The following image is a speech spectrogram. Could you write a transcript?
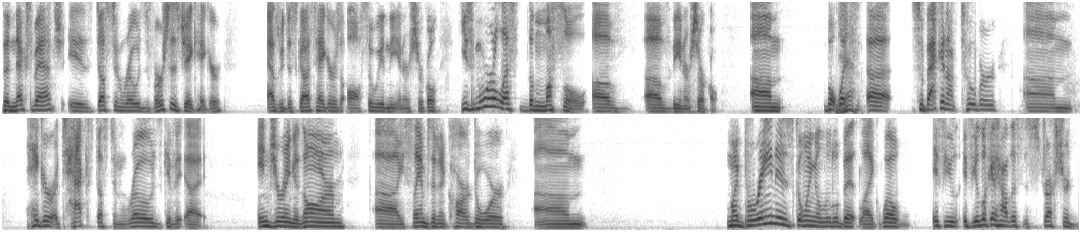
the next match is Dustin Rhodes versus Jake Hager. As we discussed, Hager is also in the inner circle. He's more or less the muscle of of the inner circle. Um, but what's uh, so back in October, um, Hager attacks Dustin Rhodes, give it, uh, injuring his arm. Uh, he slams it in a car door. Um, my brain is going a little bit like, well, if you if you look at how this is structured,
